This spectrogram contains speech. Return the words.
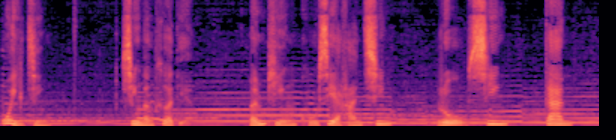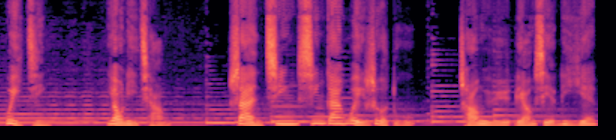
胃经。性能特点：本品苦泻寒清，入心、肝、胃经，药力强。善清心肝胃热毒，常于凉血利咽，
